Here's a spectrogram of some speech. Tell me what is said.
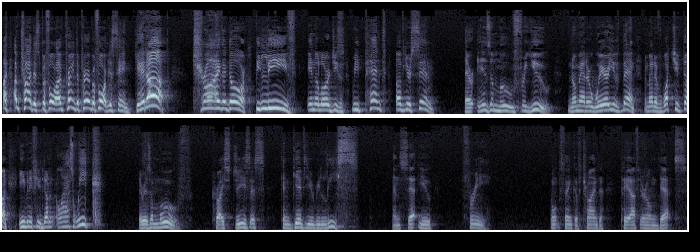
I, have i have tried this before. I've prayed the prayer before. I'm just saying, get up. Try the door. Believe in the Lord Jesus. Repent of your sin. There is a move for you, no matter where you've been, no matter what you've done, even if you've done it last week. There is a move. Christ Jesus can give you release and set you free. Don't think of trying to pay off your own debts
